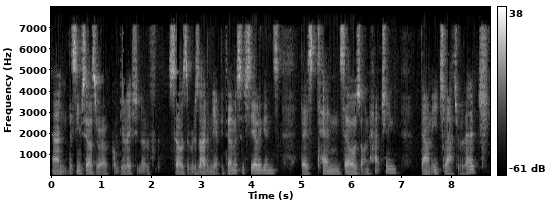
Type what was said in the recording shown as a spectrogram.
And the seam cells are a population of cells that reside in the epidermis of C. elegans. There's 10 cells on hatching down each lateral edge.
